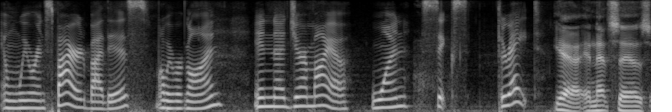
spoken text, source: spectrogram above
And we were inspired by this while we were gone in uh, Jeremiah 1 6 through 8. Yeah, and that says,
